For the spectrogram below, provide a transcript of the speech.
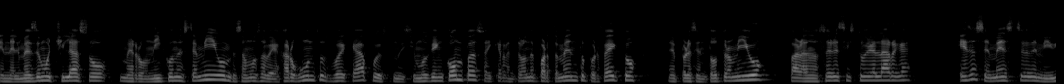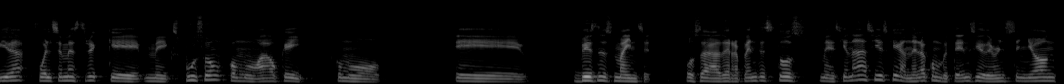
en el mes de mochilazo me reuní con este amigo, empezamos a viajar juntos, fue que, ah, pues nos hicimos bien compas, hay que rentar un departamento, perfecto. Me presentó otro amigo, para no hacer esa historia larga. Ese semestre de mi vida fue el semestre que me expuso como, ah, ok, como eh, business mindset. O sea, de repente estos me decían, ah, sí, es que gané la competencia de Ernst Young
